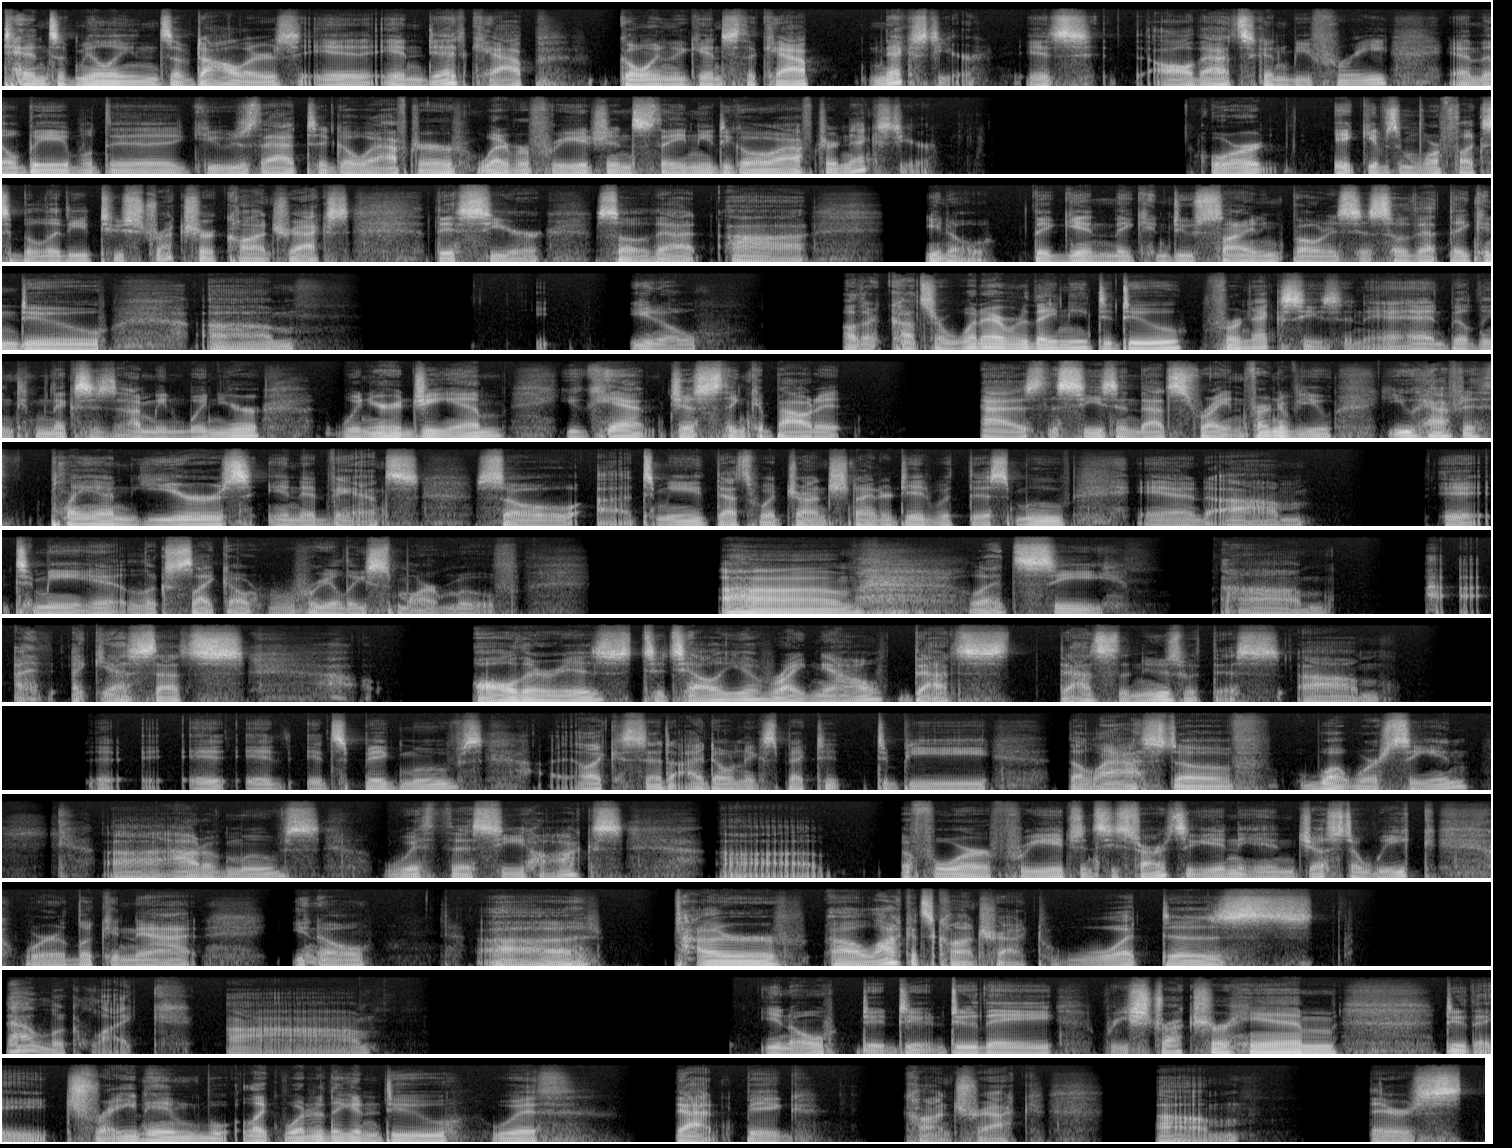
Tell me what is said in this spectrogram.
tens of millions of dollars in, in dead cap going against the cap next year. It's all that's going to be free, and they'll be able to use that to go after whatever free agents they need to go after next year. Or it gives more flexibility to structure contracts this year so that uh, you know again they can do signing bonuses so that they can do um, you know other cuts or whatever they need to do for next season and building team next season. I mean, when you're when you're a GM, you can't just think about it as the season that's right in front of you. You have to plan years in advance. So uh, to me, that's what John Schneider did with this move, and um, it, to me, it looks like a really smart move. Um, let's see. Um, I, I, I guess that's all there is to tell you right now. That's that's the news with this. Um, it, it, it it's big moves. Like I said, I don't expect it to be the last of what we're seeing uh, out of moves with the Seahawks. Uh, before free agency starts again in just a week. We're looking at, you know, uh, Tyler uh, Lockett's contract. What does that look like? Um, you know, do do do they restructure him? Do they trade him? Like, what are they going to do with that big contract? Um, there's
